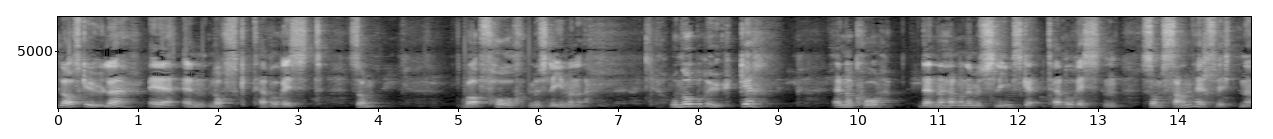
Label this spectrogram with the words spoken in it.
Lars Gule er en norsk terrorist som var for muslimene. Og nå bruker NRK denne herrene muslimske terroristen som sannhetsvitne.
